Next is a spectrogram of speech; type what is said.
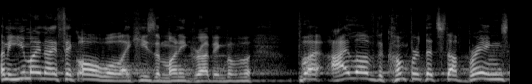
I mean, you might not think, oh, well, like he's a money grubbing, blah, blah, blah. But I love the comfort that stuff brings,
